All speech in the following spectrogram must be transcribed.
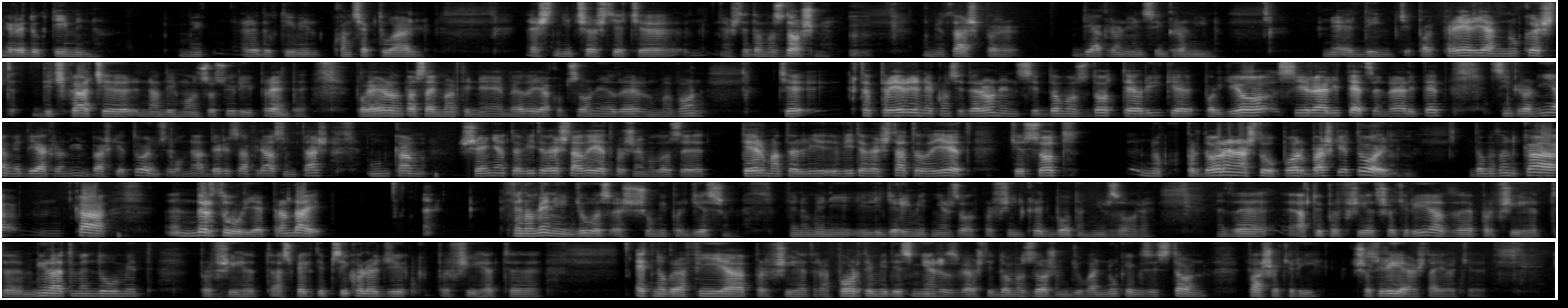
reduktimin me reduktimin konceptual është një çështje që është e domosdoshme. Mm -hmm. Unë ju thashë për diakroninë, sinkroninë. Ne e dimë që por prerja nuk është diçka që na ndihmon Sosyri i prente. Por erdhën pastaj Martine, edhe Jakobsoni, edhe erdhën më vonë që këtë prerjen e konsideronin si domosdo teorike, por jo si realitet, se në realitet sinkronia me diakroninë bashkëjetojnë, se po. na derisa flasim tash, unë kam shenja të viteve 70 për shembull ose terma të viteve 70 që sot nuk përdoren ashtu, por bashkëjetojnë. Mm -hmm. Domethënë ka ka ndërthurje, prandaj Fenomeni i gjuhës është shumë i përgjithshëm, fenomeni i ligjërimit njerëzor përfshin krejt botën njerëzore dhe aty përfshihet shoqëria dhe përfshihet mënyra e të mendumit, përfshihet aspekti psikologjik, përfshihet etnografia, përfshihet raporti midis njerëzve, është i domosdoshëm, gjuha nuk ekziston pa shoqëri. Shoqëria është ajo që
